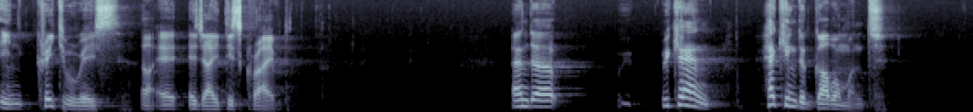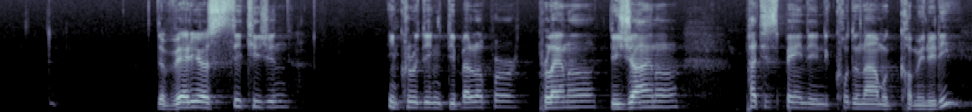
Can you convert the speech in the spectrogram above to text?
in creative ways, uh, as I described. And uh, we can hacking the government, the various citizens including developer, planner, designer, participating in the CodeNamu community,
